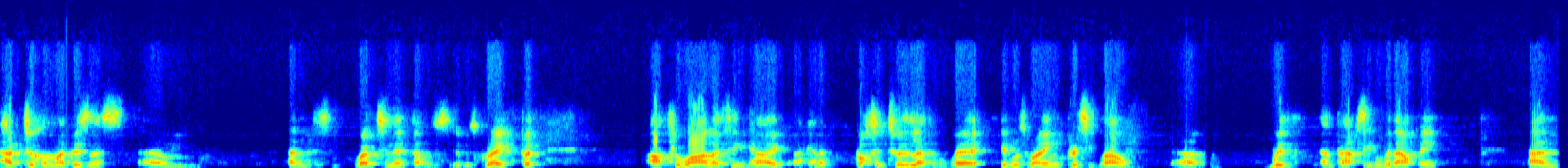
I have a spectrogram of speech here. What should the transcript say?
had took on my business um, and worked in it, that was it was great. But after a while, I think I, I kind of got it to a level where it was running pretty well. Uh, with and perhaps even without me. And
